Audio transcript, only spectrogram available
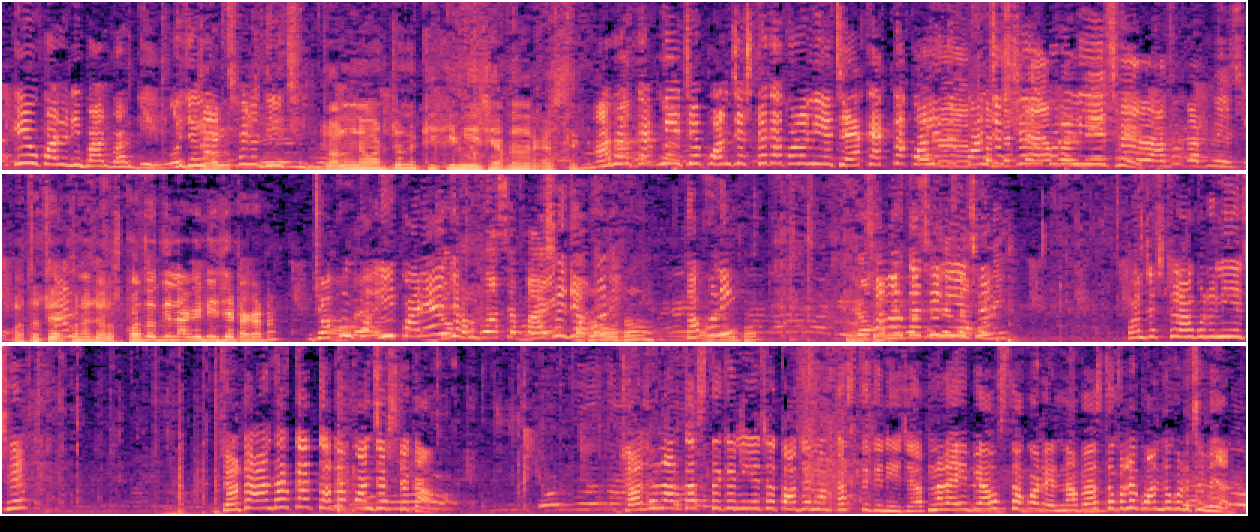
কেউ করেনি বারবার গিয়ে ওই জন্য ছেড়ে দিয়েছি। জল নেওয়ার জন্য কি কি নিয়েছে আপনাদের কাছ থেকে? আধার কার্ড নিয়েছে পঞ্চাশ টাকা করে নিয়েছে এক একটা কলেজে পঞ্চাশ টাকা করে নিয়েছে। অথচ এখনও জলস কতদিন আগে নিয়েছে টাকাটা? যখন ই করে যখন বসে যখন তখনই সবার কাছে নিয়েছে। পঞ্চাশ টাকা করে নিয়েছে। যটা আধার কার্ড তত পঞ্চাশ টাকা। যজনার কাছ থেকে নিয়েছে তজনার কাছ থেকে নিয়েছে। আপনারা এই ব্যবস্থা করেন না ব্যবস্থা করলে বন্ধ করে চলে যান।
